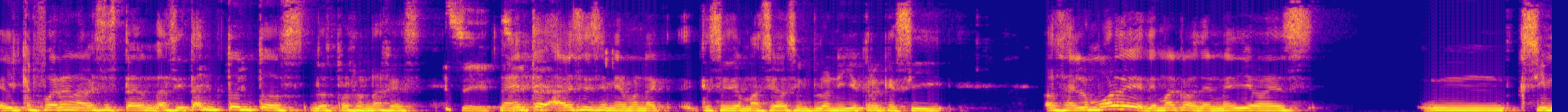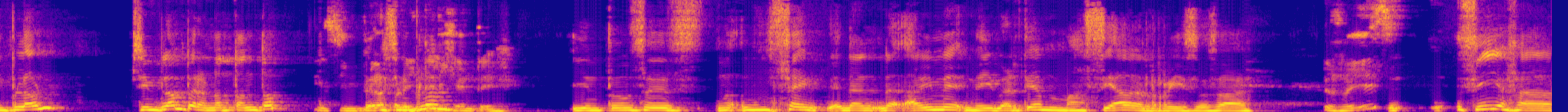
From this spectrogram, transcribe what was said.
el que fueran a veces tan, así tan tontos los personajes. Sí. La sí. neta, a veces dice mi hermana que soy demasiado simplón y yo creo que sí. O sea, el humor de, de Malcolm del medio es mm, simplón, simplón pero no tonto. Simple, pero pero simplón. inteligente. Y entonces, no, no sé, la- la- a mí me, me divertía demasiado el Riz, o sea, ¿Riz? sí, o sea,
